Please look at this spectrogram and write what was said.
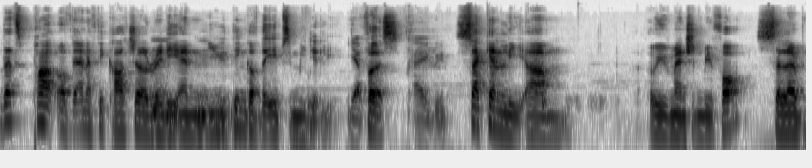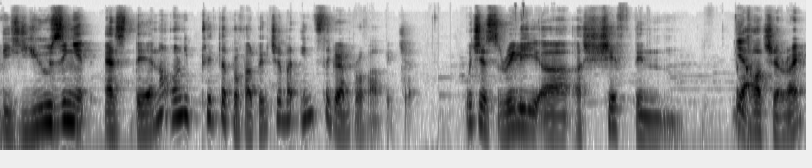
that's part of the NFT culture already, and you think of the apes immediately. Yeah. First, i agree secondly, um, we mentioned before, celebrities using it as their not only Twitter profile picture but Instagram profile picture, which is really uh, a shift in the Yeah. culture, right?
